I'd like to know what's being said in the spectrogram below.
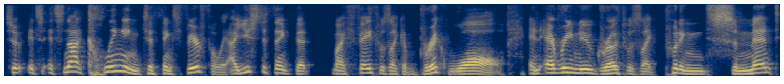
so it's it's not clinging to things fearfully. I used to think that my faith was like a brick wall and every new growth was like putting cement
